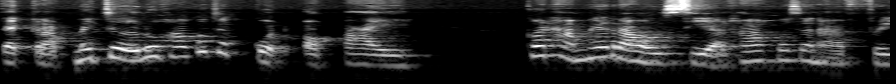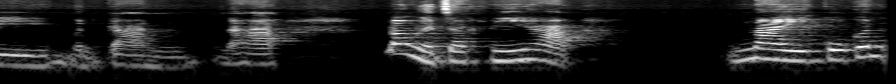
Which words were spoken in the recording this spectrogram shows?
แต่กลับไม่เจอลูกค้าก็จะกดออกไป ก็ทำให้เราเสียค่าโฆษณาฟรีเหมือนกันนะคะ นอกเหนือจากนี้ค่ะ ใน Google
